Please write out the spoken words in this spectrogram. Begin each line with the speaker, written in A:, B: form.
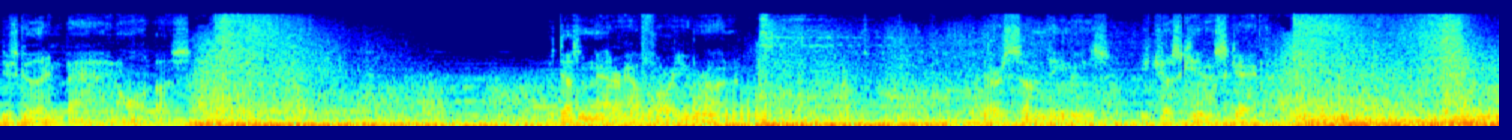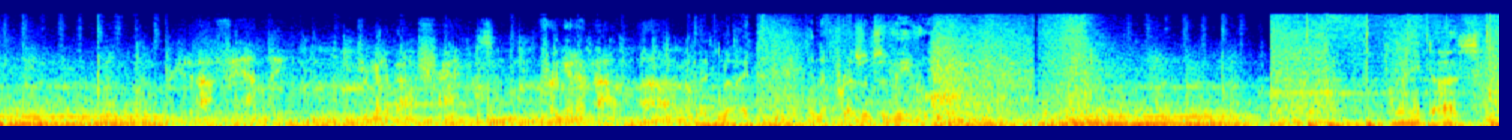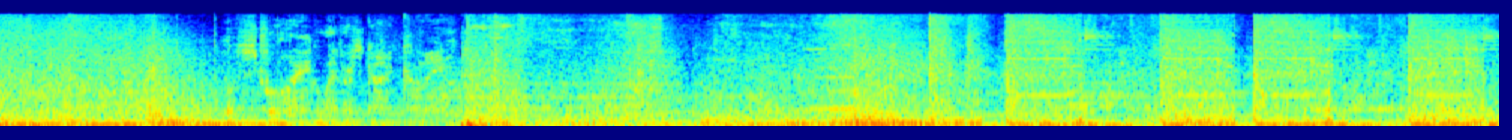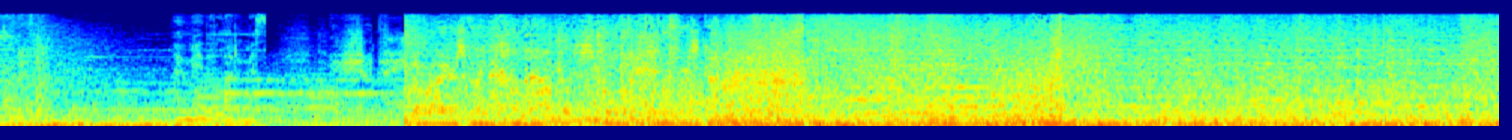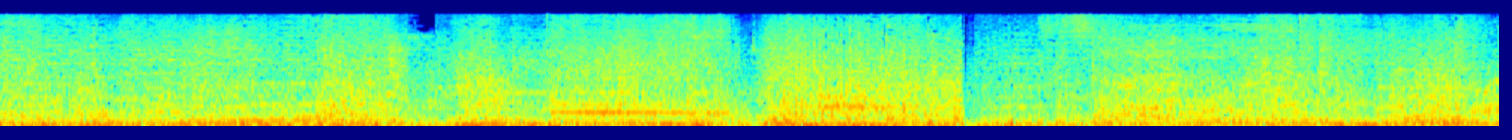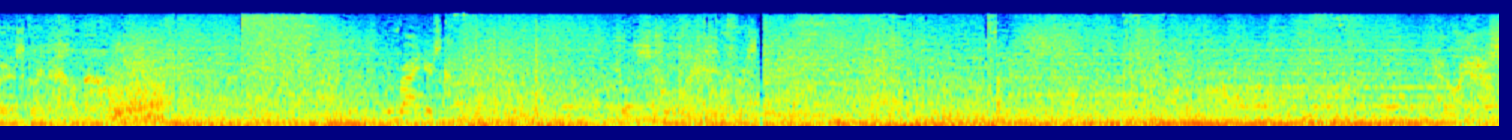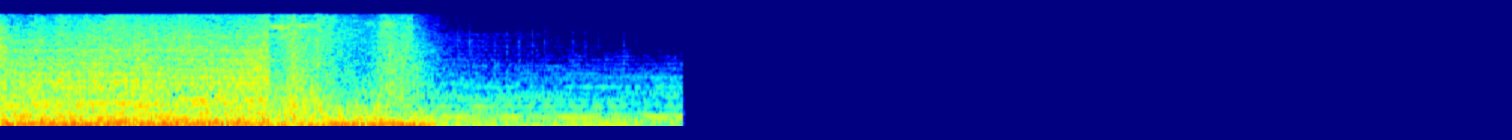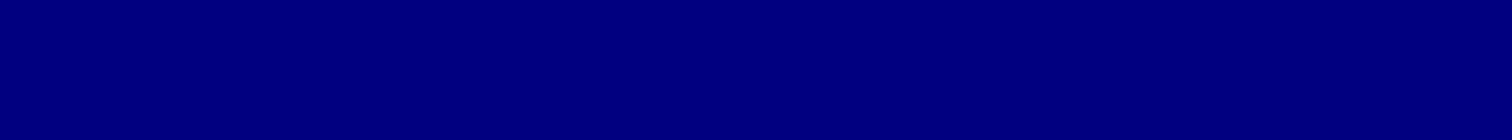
A: There's good and bad in all of us. It doesn't matter how far you run. There are some demons you just can't escape. Forget about family. Forget about friends. Forget about love.
B: At night, in the presence of evil.
C: Does, he'll destroy whoever's got it coming.
D: I've made a lot of mistakes.
C: You should be. The rider's going to come out. He'll destroy whoever's got it. Raiders. He'll destroy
